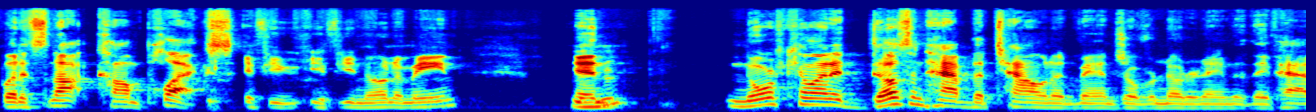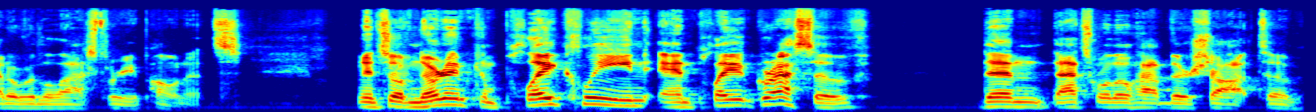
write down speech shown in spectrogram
but it's not complex if you if you know what I mean. And mm-hmm. North Carolina doesn't have the talent advantage over Notre Dame that they've had over the last three opponents. And so if Notre Dame can play clean and play aggressive, then that's where they'll have their shot to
